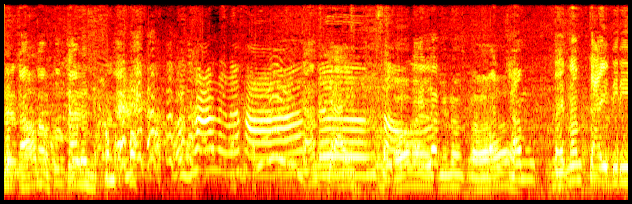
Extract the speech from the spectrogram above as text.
คุณครับขอบคุณครับอีกข้างหนึ่งนะคะน้ำใจสองมันทำแต่น้ำใจดี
